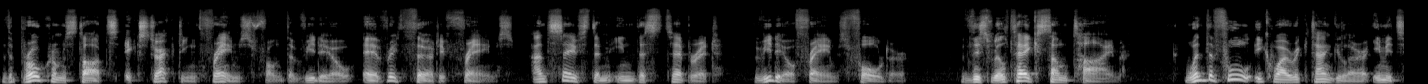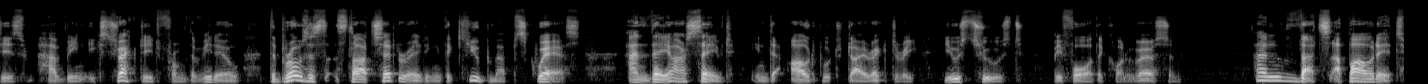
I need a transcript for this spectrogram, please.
The program starts extracting frames from the video every 30 frames and saves them in the separate Video Frames folder. This will take some time. When the full equirectangular images have been extracted from the video, the process starts separating the cube map squares, and they are saved in the output directory you chose before the conversion. And that's about it.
